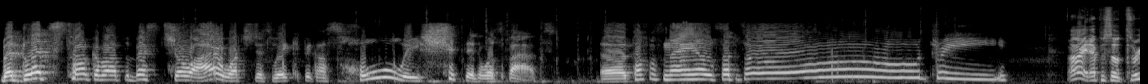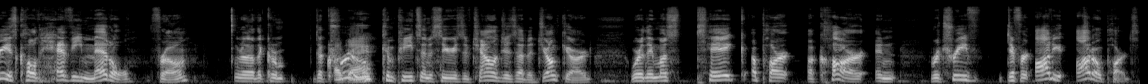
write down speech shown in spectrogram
But let's talk about the best show I watched this week because holy shit, it was bad. Uh, Tough as Nails episode three. All right, episode three is called Heavy Metal. From uh, the cr- the crew Okay. competes in a series of challenges at a junkyard where they must take apart a car and retrieve different audio, auto parts.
